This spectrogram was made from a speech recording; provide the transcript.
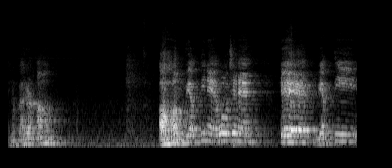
એનું કારણ અહમ. અહમ વ્યક્તિને એવો છે ને કે વ્યક્તિ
